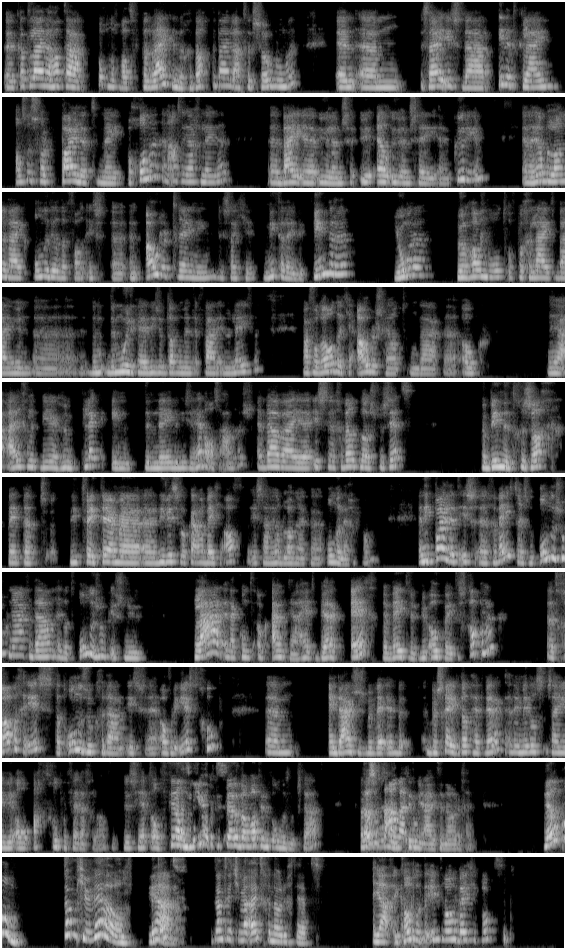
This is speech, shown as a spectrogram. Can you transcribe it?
Uh, Katelijne had daar toch nog wat verrijkende gedachten bij, laten we het zo noemen. En um, zij is daar in het klein als een soort pilot mee begonnen, een aantal jaar geleden, uh, bij uh, ULMC, LUMC Curium. En een heel belangrijk onderdeel daarvan is een oudertraining. Dus dat je niet alleen de kinderen, jongeren, behandeld of begeleid bij hun, uh, de, de, moeilijkheden die ze op dat moment ervaren in hun leven. Maar vooral dat je ouders helpt om daar uh, ook nou ja, eigenlijk weer hun plek in te nemen die ze hebben als ouders. En daarbij uh, is geweldloos verzet, verbindend gezag. Weet dat die twee termen die wisselen elkaar een beetje af. Is daar een heel belangrijke onderlegger van. En die pilot is geweest, er is een onderzoek naar gedaan. En dat onderzoek is nu klaar. En daar komt ook uit, nou, het werkt echt. We weten het nu ook wetenschappelijk. En het grappige is, dat onderzoek gedaan is uh, over de eerste groep. Um, en daar is dus be beschreven dat het werkt. En inmiddels zijn jullie al acht groepen verder, geloof ik. Dus je hebt al veel meer te vertellen dan wat in het onderzoek staat. Maar dat, dat is de aanleiding om je uit te nodigen. Welkom! Dankjewel! Ja. Bedankt, bedankt dat je me uitgenodigd hebt. Ja, ik hoop dat de intro een beetje klopt.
